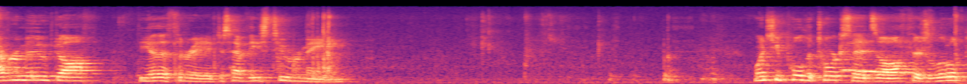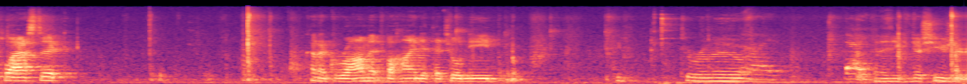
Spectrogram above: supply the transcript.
I've removed off the other three. I just have these two remaining. Once you pull the Torx heads off, there's a little plastic kind of grommet behind it that you'll need to, remove. And then you can just use your,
